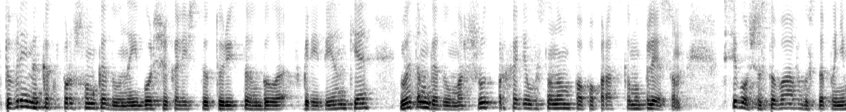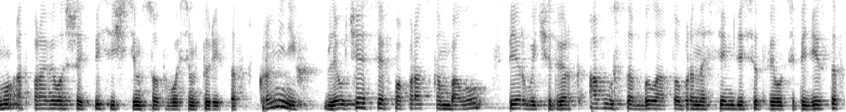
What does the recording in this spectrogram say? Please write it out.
В то время как в прошлом году наибольшее количество туристов было в Гребенке, в этом году маршрут проходил в основном по Попрадскому плесу. Всего 6 августа по нему отправилось 6708 туристов. Кроме них, для участия в Попрадском балу в первый четверг августа было отобрано 70 велосипедистов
